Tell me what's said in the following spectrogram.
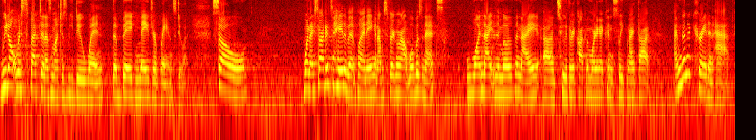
we don't respect it as much as we do when the big major brands do it. So when I started to hate event planning and I was figuring out what was next, one night in the middle of the night, uh, two or three o'clock in the morning, I couldn't sleep and I thought, I'm gonna create an app.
